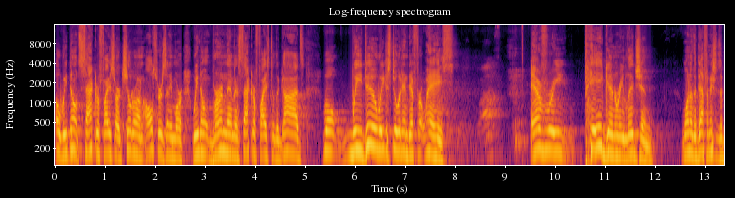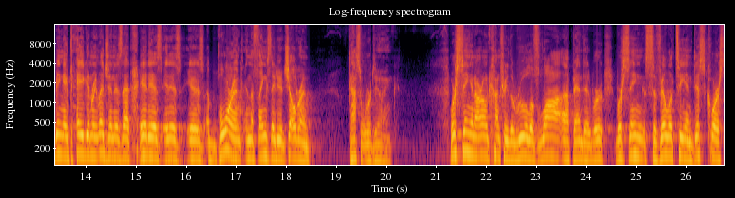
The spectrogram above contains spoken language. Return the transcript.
oh, we don't sacrifice our children on altars anymore. We don't burn them and sacrifice to the gods. Well, we do. We just do it in different ways. Every pagan religion one of the definitions of being a pagan religion is that it is, it is, is abhorrent in the things they do to children. That's what we're doing. We're seeing in our own country the rule of law upended. We're, we're seeing civility and discourse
